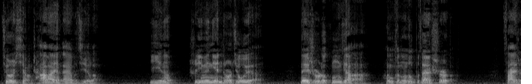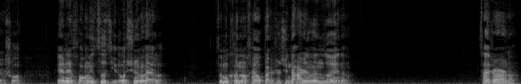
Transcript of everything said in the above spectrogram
就是想查办也来不及了。一呢，是因为年头久远，那时候的工匠啊，很可能都不在世了；再者说，连这皇帝自己都逊位了，怎么可能还有本事去拿人问罪呢？在这儿呢，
